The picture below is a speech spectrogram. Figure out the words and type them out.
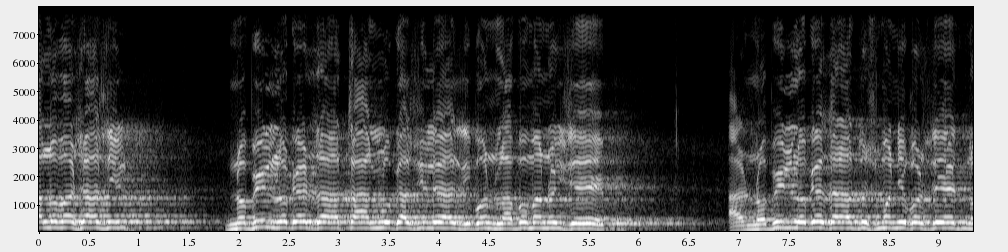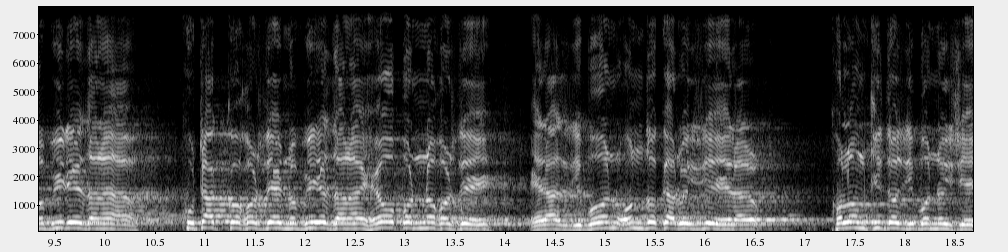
ভালোবাসা আছিল নবীর লোকের যারা তাল্লুক আছিলে জীবন লাভবান হয়েছে আর নবীর লোকে যারা দুশ্মনী করছে, নবীরে যারা কুটাক্ষ করছে, নবীরে যারা হেয়পন্ন করছে। এরা জীবন অন্ধকার হয়েছে এরা কলঙ্কিত জীবন হয়েছে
